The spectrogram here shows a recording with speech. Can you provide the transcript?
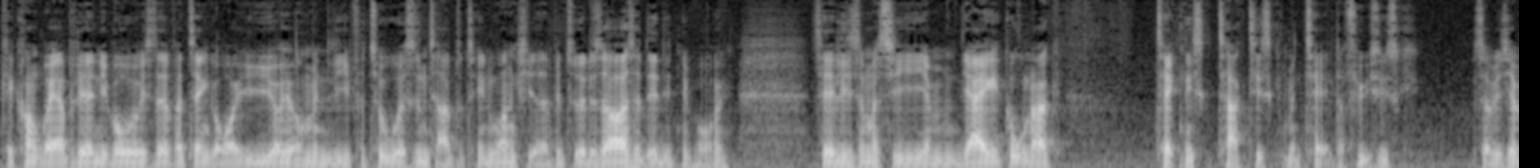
kan konkurrere på det her niveau, i stedet for at tænke over, jo jo, men lige for to uger siden tabte du til en uarrangeret, betyder det så også, at det er dit niveau, ikke? Til ligesom at sige, jamen, jeg er ikke god nok teknisk, taktisk, mentalt og fysisk. Så hvis jeg,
